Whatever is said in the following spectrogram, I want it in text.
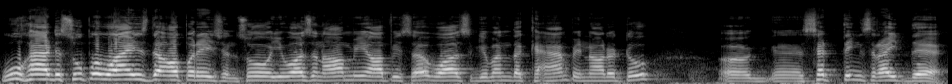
who had supervised the operation. So he was an army officer, was given the camp in order to uh, uh, set things right there.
